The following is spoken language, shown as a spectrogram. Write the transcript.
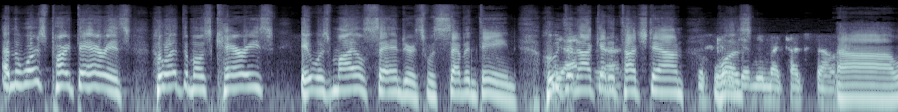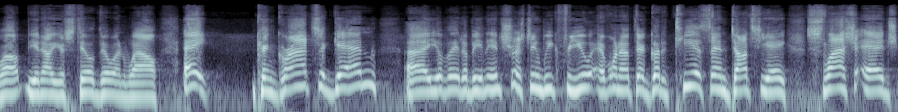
And the worst part there is who had the most carries. It was Miles Sanders with 17. Who Yeah, did not get yeah. a touchdown was get me my touchdown. uh, well, you know, you're still doing well. Hey, congrats again. Uh, you'll, it'll be an interesting week for you. Everyone out there, go to tsn.ca slash edge.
